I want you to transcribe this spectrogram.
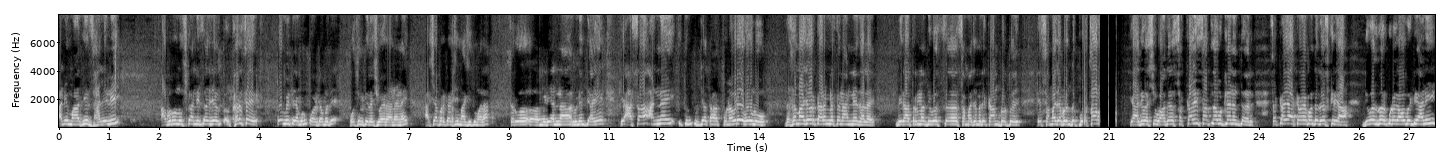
आणि माझी झालेली आबरू नुकसानीचा जे खर्च आहे तो मी त्याच्याकडून कोर्टामध्ये वसूल केल्याशिवाय राहणार नाही. अशा प्रकारची माझी तुम्हाला सर्व मीडियांना विनंती आहे की असा अन्याय इथून पुढच्या काळात कोणावरही होऊ नको जसा माझ्यावर कारण नसताना अन्याय झाला आहे मी रात्रंना दिवस समाजामध्ये काम करतोय. हे समाजापर्यंत पोहोचावं. हे आदिवासी वादळ सकाळी सातला उठल्यानंतर सकाळी अकरा वाजेपर्यंत दसक्रिया दिवसभर कुठं गावभेटी आणि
